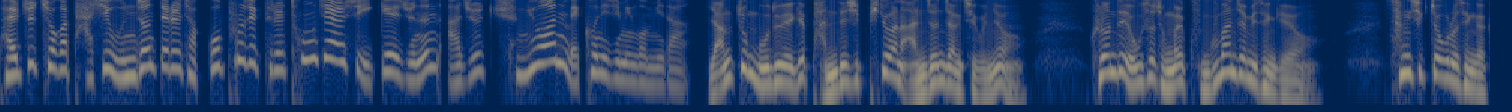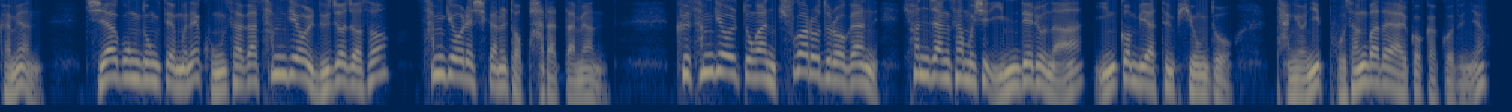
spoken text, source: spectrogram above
발주처가 다시 운전대를 잡고 프로젝트를 통제할 수 있게 해주는 아주 중요한 메커니즘인 겁니다. 양쪽 모두에게 반드시 필요한 안전장치군요. 그런데 여기서 정말 궁금한 점이 생겨요. 상식적으로 생각하면 지하 공동 때문에 공사가 3개월 늦어져서 3개월의 시간을 더 받았다면 그 3개월 동안 추가로 들어간 현장 사무실 임대료나 인건비 같은 비용도 당연히 보상받아야 할 것 같거든요.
